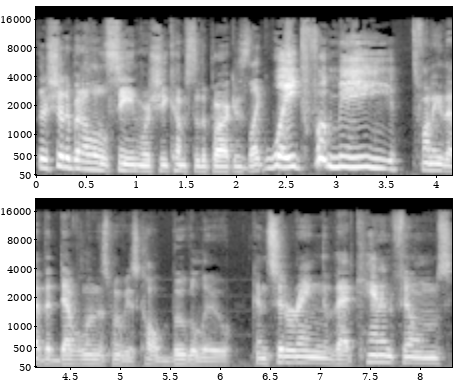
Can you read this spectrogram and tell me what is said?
There should have been a little scene where she comes to the park and is like, wait for me. It's funny that the devil in this movie is called Boogaloo, considering that Cannon Films'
